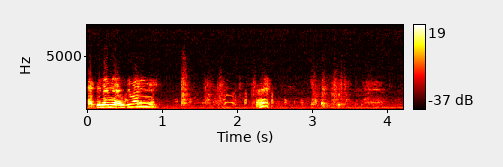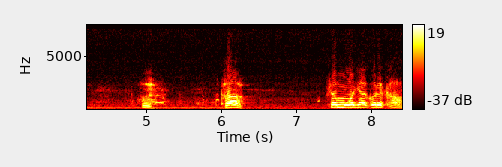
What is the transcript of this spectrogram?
একদিন আমি আনতে পারিনি? হ্যাঁ? খাও। সব মজা করে খাও।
